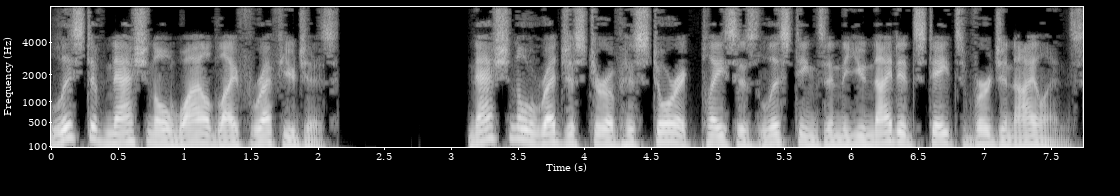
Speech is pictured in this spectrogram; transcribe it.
List of national wildlife refuges National Register of Historic Places listings in the United States Virgin Islands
